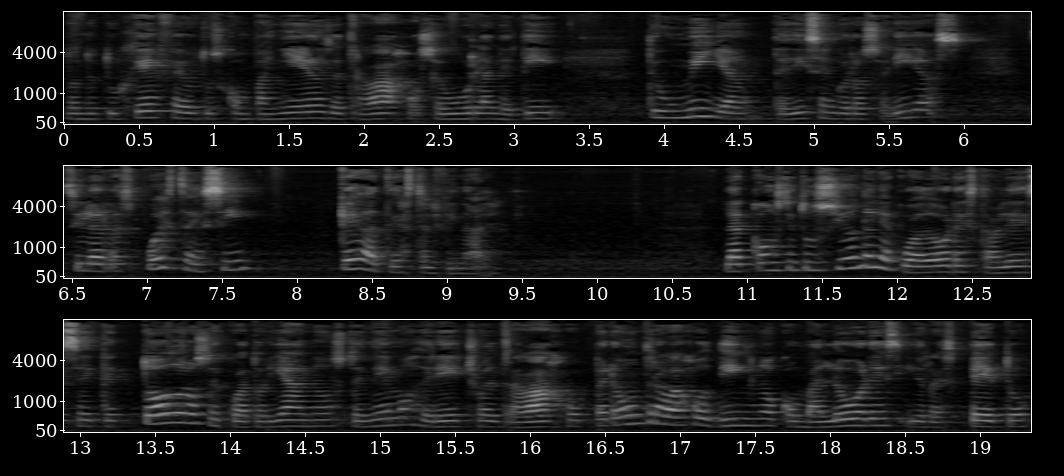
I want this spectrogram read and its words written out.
donde tu jefe o tus compañeros de trabajo se burlan de ti, te humillan, te dicen groserías. Si la respuesta es sí, quédate hasta el final. La Constitución del Ecuador establece que todos los ecuatorianos tenemos derecho al trabajo, pero un trabajo digno con valores y respeto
